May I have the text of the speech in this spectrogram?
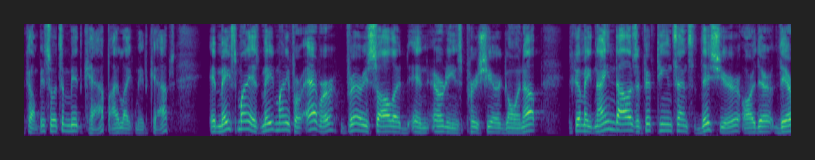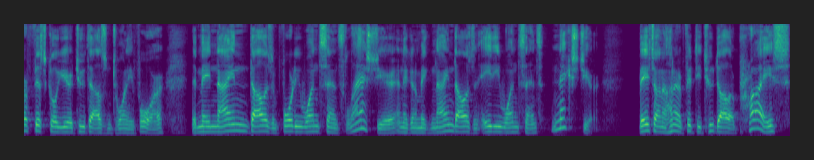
company, so it's a mid cap. I like mid caps. It makes money, it's made money forever, very solid in earnings per share going up. It's going to make $9.15 this year, or their, their fiscal year 2024. They made $9.41 last year, and they're going to make $9.81 next year. Based on a $152 price,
